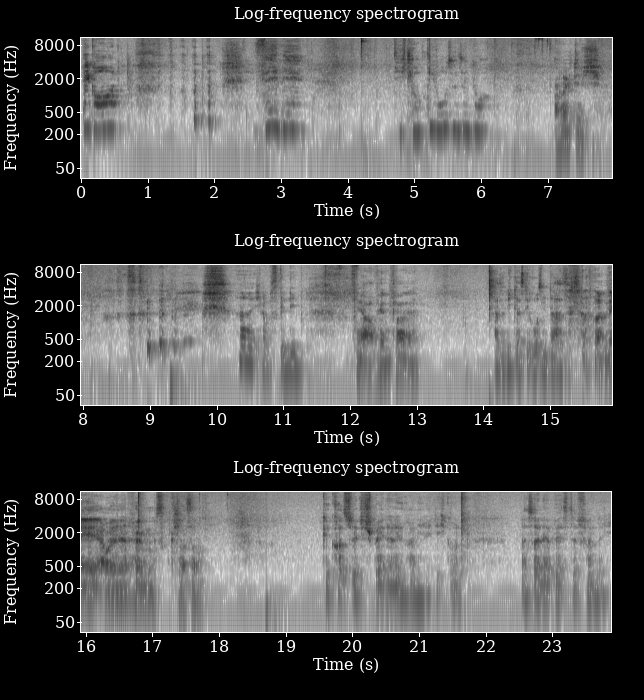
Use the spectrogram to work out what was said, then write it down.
Ey Gott! Fenne! Ich glaube, die Hosen sind doch. Richtig. Ah, ich habe es geliebt. Ja, auf jeden Fall. Also nicht, dass die Hosen da sind, aber Nee, aber der Ja. Film ist klasse. gekotzt wird später. Den fand ich richtig gut. Das war der beste, fand ich.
